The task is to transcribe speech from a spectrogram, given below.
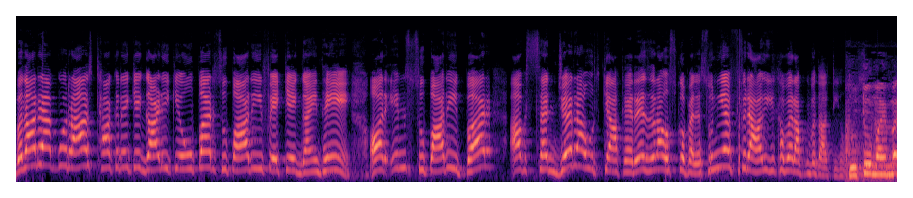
बता रहे आपको राज ठाकरे के गाड़ी के ऊपर सुपारी फेंके गए थे और इन सुपारी पर अब संजय राउत क्या कह रहे हैं? जरा उसको पहले सुनिए फिर आगे की खबर आपको बताती हूँ। तूतू मई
